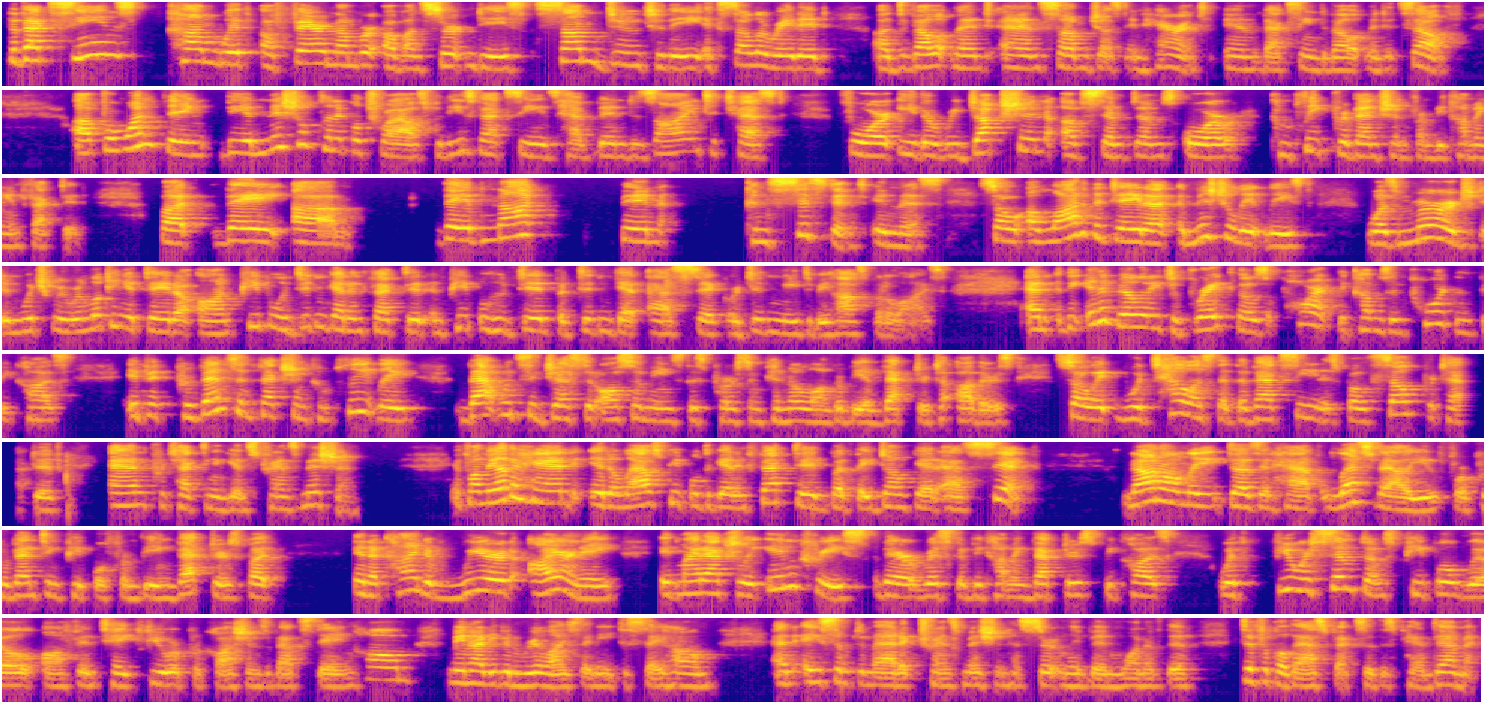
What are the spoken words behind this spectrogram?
The vaccines come with a fair number of uncertainties, some due to the accelerated uh, development and some just inherent in vaccine development itself. Uh, for one thing, the initial clinical trials for these vaccines have been designed to test for either reduction of symptoms or complete prevention from becoming infected. But they, um, they have not been consistent in this. So a lot of the data, initially at least, was merged in which we were looking at data on people who didn't get infected and people who did but didn't get as sick or didn't need to be hospitalized. And the inability to break those apart becomes important because if it prevents infection completely, that would suggest it also means this person can no longer be a vector to others. So it would tell us that the vaccine is both self-protective and protecting against transmission. If on the other hand, it allows people to get infected, but they don't get as sick, not only does it have less value for preventing people from being vectors, but in a kind of weird irony, it might actually increase their risk of becoming vectors because with fewer symptoms, people will often take fewer precautions about staying home, may not even realize they need to stay home. And asymptomatic transmission has certainly been one of the difficult aspects of this pandemic.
